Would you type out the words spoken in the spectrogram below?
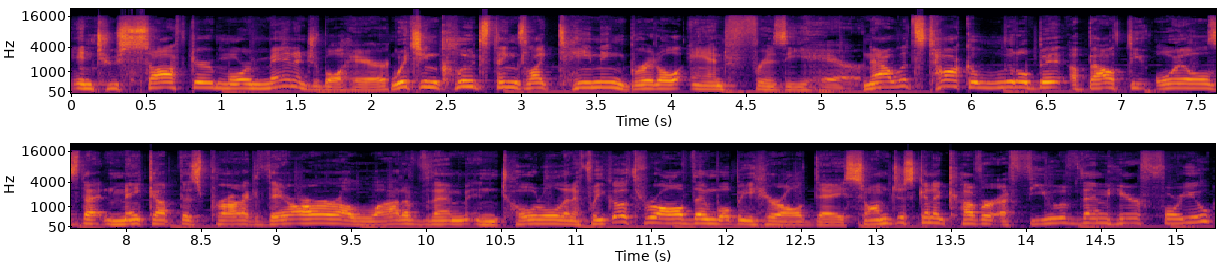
into softer, more manageable hair, which includes things like taming brittle and frizzy hair. Now let's talk a little bit about the oils that make up this product. There are a lot of them in total, and if we go through all of them, we'll be here all day. So I'm just gonna cover a few of them here for you.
